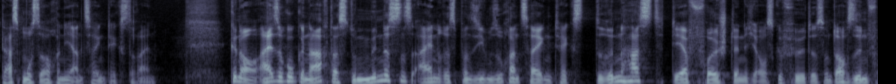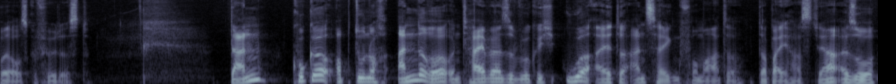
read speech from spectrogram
Das muss auch in die Anzeigentexte rein. Genau, also gucke nach, dass du mindestens einen responsiven Suchanzeigentext drin hast, der vollständig ausgefüllt ist und auch sinnvoll ausgefüllt ist. Dann gucke, ob du noch andere und teilweise wirklich uralte Anzeigenformate dabei hast. Ja, also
